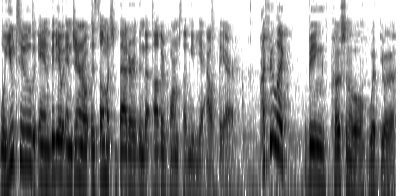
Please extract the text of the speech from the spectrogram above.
well, YouTube and video in general is so much better than the other forms of media out there? I feel like being personable with your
